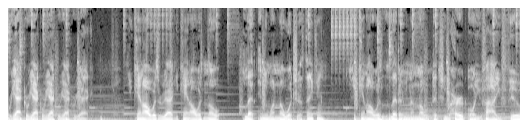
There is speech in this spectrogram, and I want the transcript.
react, react, react, react, react. You can't always react. You can't always know, let anyone know what you're thinking. You can't always let anyone know that you hurt or you how you feel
